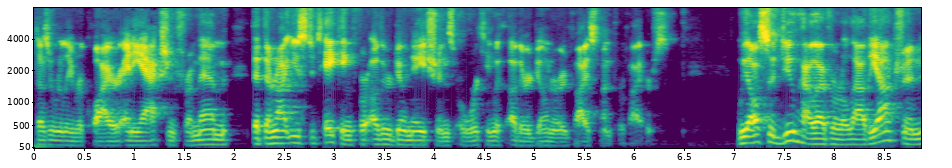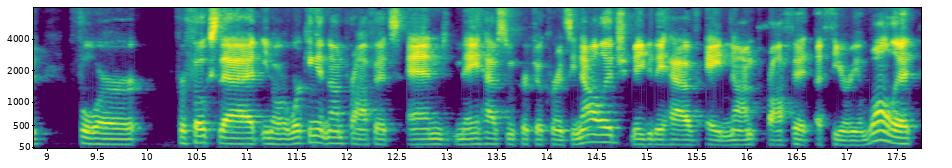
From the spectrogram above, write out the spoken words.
Doesn't really require any action from them that they're not used to taking for other donations or working with other donor advised fund providers. We also do, however, allow the option for for folks that you know are working at nonprofits and may have some cryptocurrency knowledge maybe they have a nonprofit ethereum wallet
